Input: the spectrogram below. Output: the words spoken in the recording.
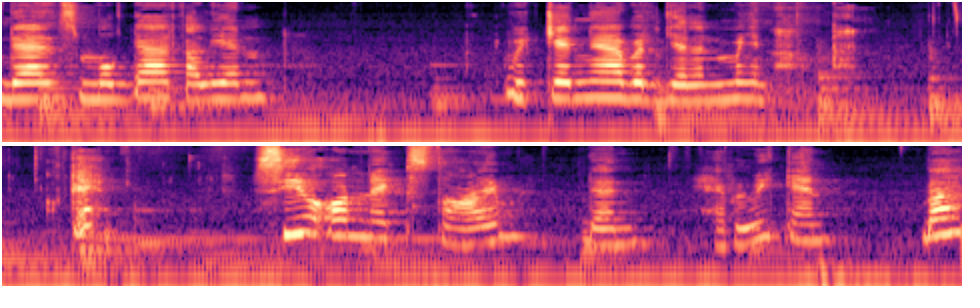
Dan semoga kalian weekendnya berjalan menyenangkan. Oke? Okay? see you on next time. Dan happy weekend. Bye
